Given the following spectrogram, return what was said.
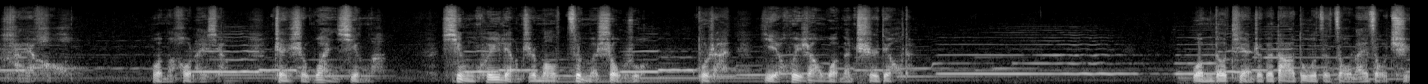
还好，我们后来想，真是万幸啊！幸亏两只猫这么瘦弱，不然也会让我们吃掉的。我们都舔着个大肚子走来走去，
